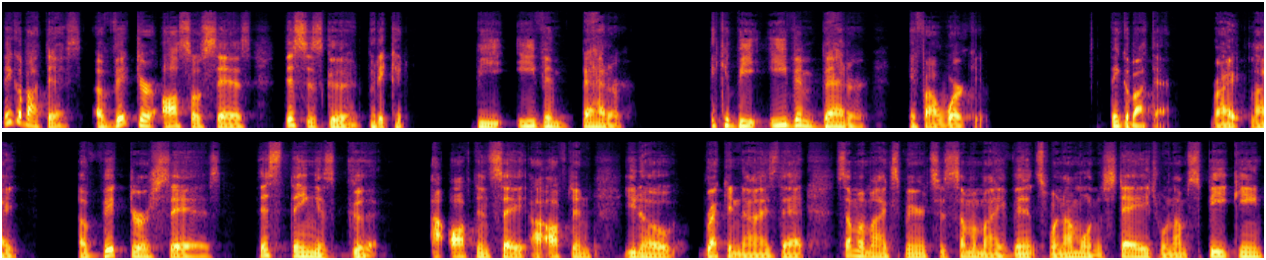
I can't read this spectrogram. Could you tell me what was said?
Think about this. A victor also says, this is good, but it could be even better. It could be even better if I work it. Think about that, right? Like a victor says, this thing is good. I often say, I often, you know, recognize that some of my experiences, some of my events, when I'm on the stage, when I'm speaking,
